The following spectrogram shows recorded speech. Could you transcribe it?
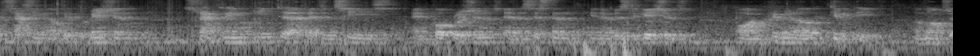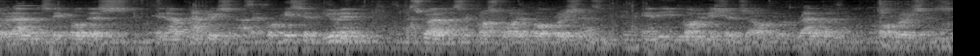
processing of information, strengthening inter-agencies and corporations and assistance in investigations on criminal activity amongst the relevant stakeholders in our countries as a cohesive unit, as well as the cross-border cooperations and the coordinations of relevant operations.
